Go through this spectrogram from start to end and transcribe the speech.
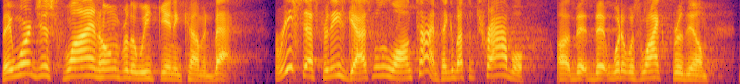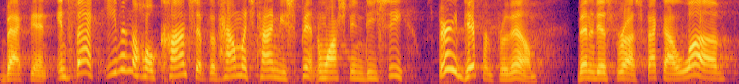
They weren't just flying home for the weekend and coming back. A recess for these guys was a long time. Think about the travel, uh, that, that, what it was like for them back then. In fact, even the whole concept of how much time you spent in Washington, D.C. was very different for them than it is for us. In fact, I love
